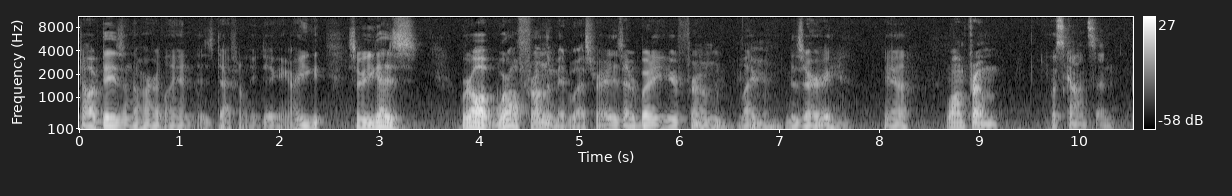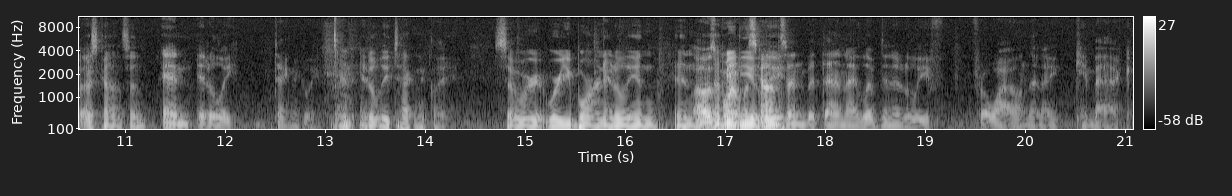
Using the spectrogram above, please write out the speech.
Dog Days in the Heartland is definitely digging. Are you so? Are you guys? We're all we're all from the Midwest, right? Is everybody here from like Mhm. Missouri? Mhm. Yeah, well, I'm from Wisconsin, but Wisconsin and Italy, technically. and Italy, technically. So were were you born in Italy and and I was born in? Wisconsin, but then I lived in Italy f- for a while, and then I came back,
